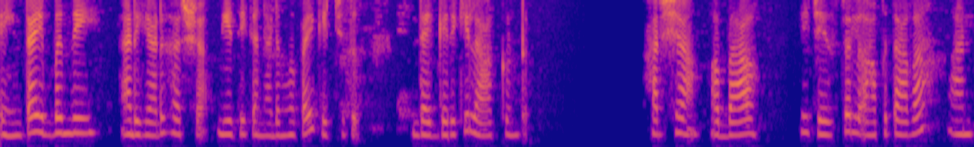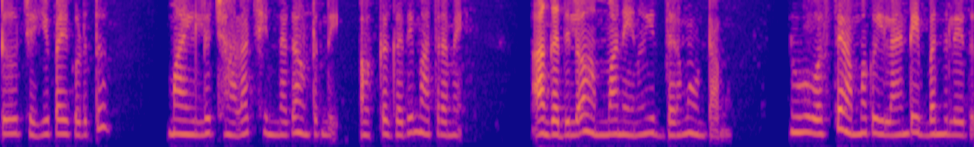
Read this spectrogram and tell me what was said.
ఏంటా ఇబ్బంది? అడిగాడు హర్ష గీతిక నడుముపై గిచ్చుతూ దగ్గరికి లాక్కుంటూ. హర్ష అబ్బా ఈ చేష్టలు ఆపుతావా? అంటూ చెయ్యిపై కొడుతూ మా ఇల్లు చాలా చిన్నగా ఉంటుంది. ఒక్క గది మాత్రమే. ఆ గదిలో అమ్మ నేను ఇద్దరము ఉంటాము. నువ్వు వస్తే అమ్మకు ఇలాంటి ఇబ్బంది లేదు.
